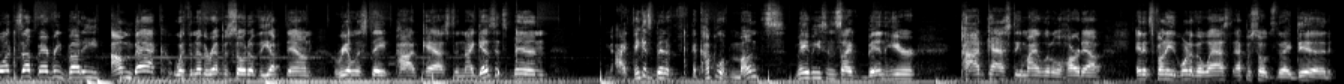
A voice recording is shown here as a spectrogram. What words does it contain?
What's up, everybody? I'm back with another episode of the Up Down Real Estate Podcast, and I guess it's been, I think it's been a, a couple of months maybe since I've been here podcasting my little heart out. And it's funny, one of the last episodes that I did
